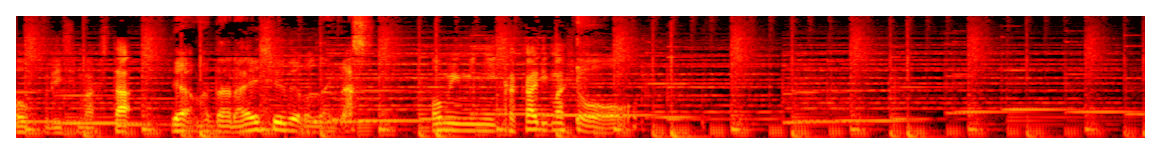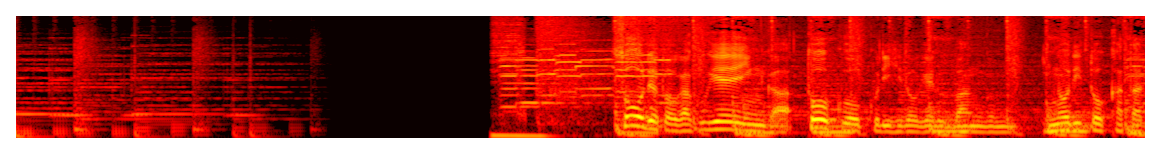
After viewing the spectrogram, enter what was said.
お送りしました。ではまた来週でございます。お耳にかかりましょう。僧侶と学芸員がトークを繰り広げる番組「祈りと形」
